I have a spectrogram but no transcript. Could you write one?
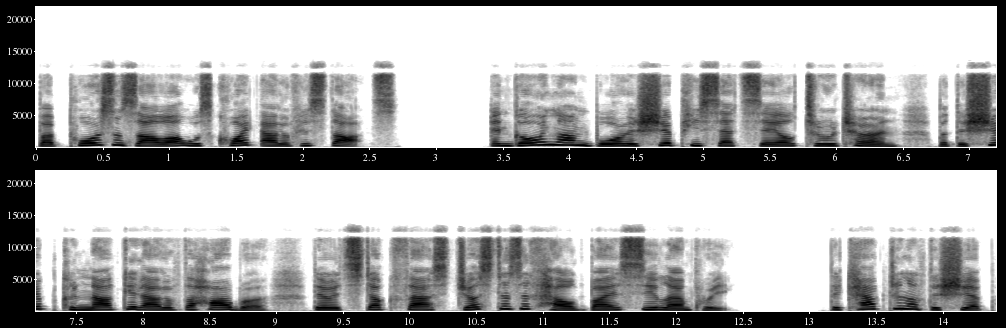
but poor Zazala was quite out of his thoughts. And going on board a ship he set sail to return, but the ship could not get out of the harbor, there it stuck fast just as if held by a sea lamprey. The captain of the ship,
